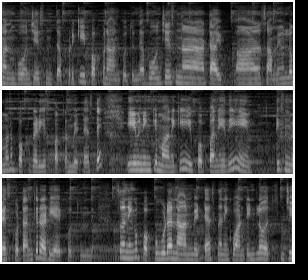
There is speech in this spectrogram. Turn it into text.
మనం భోజనం చేసినప్పటికి ఈ పప్పు నానిపోతుంది. ఆ భోజనం చేసిన టైప్ ఆ సమయంలో మనం పప్పు కడిగేసి పక్కన పెట్టేస్తే ఈవినింగ్కి మనకి ఈ పప్పు అనేది టిఫిన్ వేసుకోవడానికి రెడీ అయిపోతుంది. సో నేను పప్పు కూడా నానబెట్టేస్తున్నాను నీకు వంటింట్లో వచ్చి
